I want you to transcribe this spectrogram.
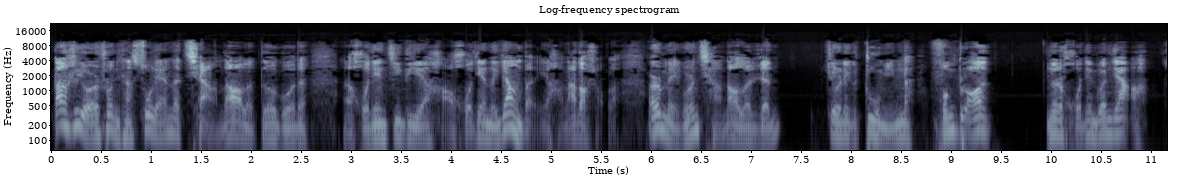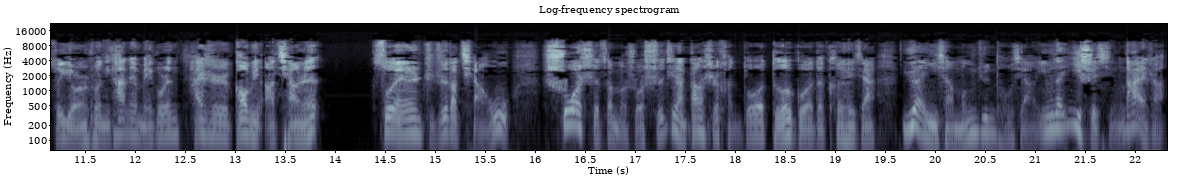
当时有人说，你看苏联呢抢到了德国的呃火箭基地也好，火箭的样本也好拿到手了，而美国人抢到了人，就是那个著名的冯布劳恩，那是火箭专家啊。所以有人说，你看这美国人还是高明啊，抢人。苏联人只知道抢物，说是这么说，实际上当时很多德国的科学家愿意向盟军投降，因为在意识形态上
